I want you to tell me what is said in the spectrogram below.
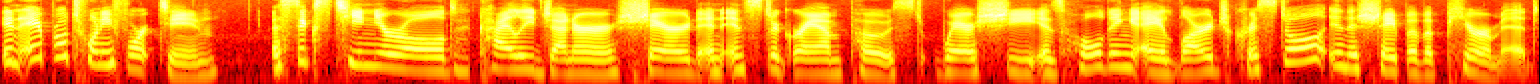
in April 2014, a 16 year old Kylie Jenner shared an Instagram post where she is holding a large crystal in the shape of a pyramid.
